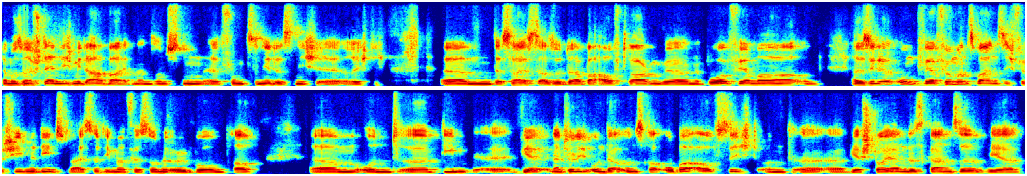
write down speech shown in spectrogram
da muss man ständig mitarbeiten, ansonsten äh, funktioniert das nicht äh, richtig. Ähm, das heißt also, da beauftragen wir eine Bohrfirma und also es sind ungefähr 25 verschiedene Dienstleister, die man für so eine Ölbohrung braucht. Ähm, und äh, die äh, wir natürlich unter unserer Oberaufsicht und äh, wir steuern das Ganze. Wir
